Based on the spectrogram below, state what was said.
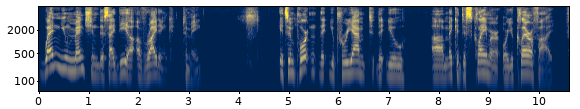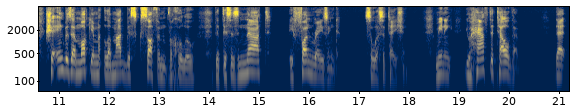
When you mentioned this idea of writing to me, it's important that you preempt, that you uh, make a disclaimer or you clarify that this is not a fundraising solicitation. Meaning, you have to tell them that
